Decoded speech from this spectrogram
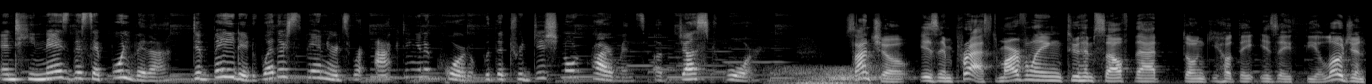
and Ginés de Sepúlveda debated whether Spaniards were acting in accord with the traditional requirements of just war. Sancho is impressed, marveling to himself that Don Quixote is a theologian.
